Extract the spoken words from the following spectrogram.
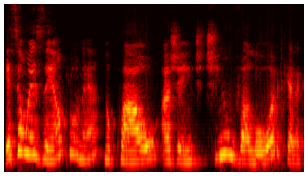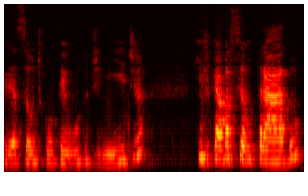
Esse é um exemplo, né, no qual a gente tinha um valor, que era a criação de conteúdo de mídia, que ficava centrado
